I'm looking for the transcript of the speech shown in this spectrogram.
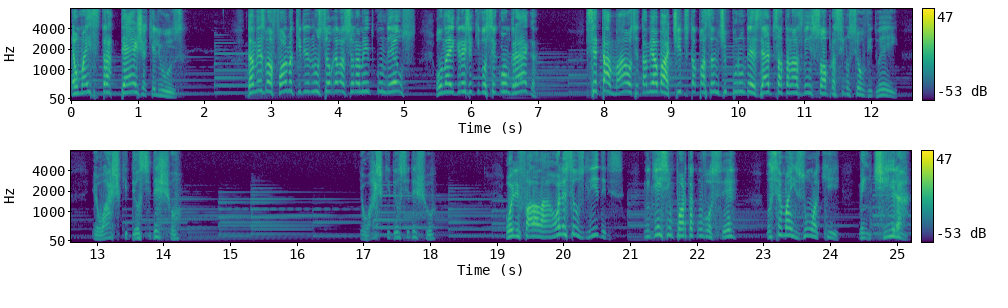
É uma estratégia que ele usa. Da mesma forma, querida, no seu relacionamento com Deus, ou na igreja que você congrega. Você está mal, você está meio abatido, está passando tipo por um deserto, Satanás vem só para si no seu ouvido. Ei, eu acho que Deus te deixou. Eu acho que Deus te deixou. Ou ele fala lá: olha seus líderes, ninguém se importa com você, você é mais um aqui. Mentira.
